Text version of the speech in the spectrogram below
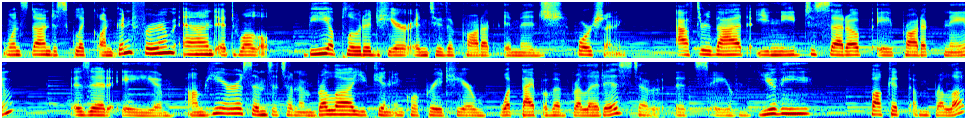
Once done, just click on confirm and it will be uploaded here into the product image portion. After that, you need to set up a product name. Is it a, um, here, since it's an umbrella, you can incorporate here what type of umbrella it is. So it's a UV pocket umbrella.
